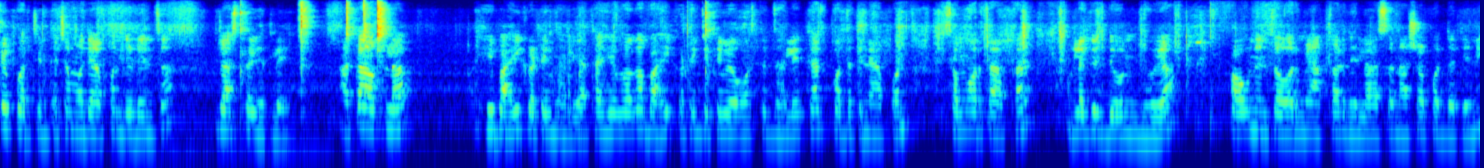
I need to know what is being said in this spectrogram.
पेपरची त्याच्यामध्ये आपण दीड इंच जास्त घेतले. आता आपला ही बाही कटिंग झाली. आता हे बघा बाही कटिंग किती व्यवस्थित झाले. त्याच पद्धतीने आपण समोरचा आकार लगेच देऊन घेऊया. पाऊन इंचावर मी आकार दिला असं अशा पद्धतीने.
